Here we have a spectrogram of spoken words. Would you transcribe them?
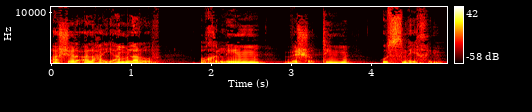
אשר על הים לרוב, אוכלים ושותים ושמחים.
